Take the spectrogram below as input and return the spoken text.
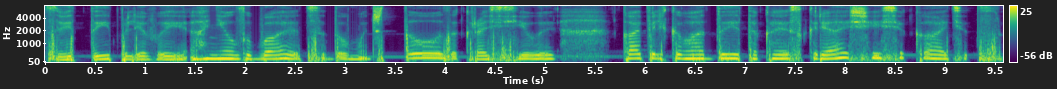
цветы полевые, они улыбаются, думают, что за красивые. Капелька воды, такая искрящаяся катится,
